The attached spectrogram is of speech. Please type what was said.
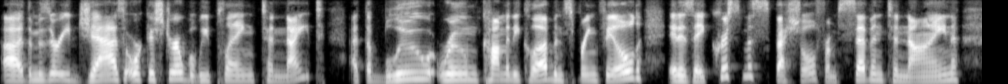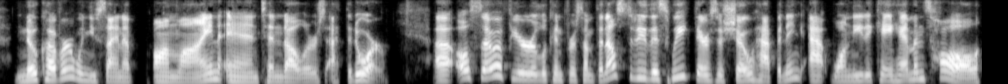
Uh, the Missouri Jazz Orchestra will be playing tonight at the Blue Room Comedy Club in Springfield. It is a Christmas special from 7 to 9. No cover when you sign up online and $10 at the door. Uh, also, if you're looking for something else to do this week, there's a show happening at Juanita K. Hammons Hall.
